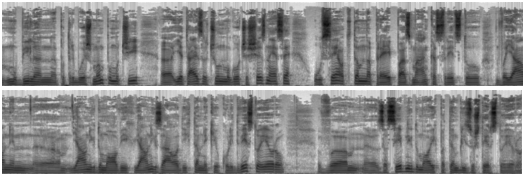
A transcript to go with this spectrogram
mobilen, potrebuješ manj pomoči, uh, je ta izračun mogoče še znese. Vse od tam naprej pa zmanjka sredstev v javnem, uh, javnih domovih, javnih zavodih, tam nekje okoli 200 evrov v zasebnih domovih pa tam blizu 400 evrov.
